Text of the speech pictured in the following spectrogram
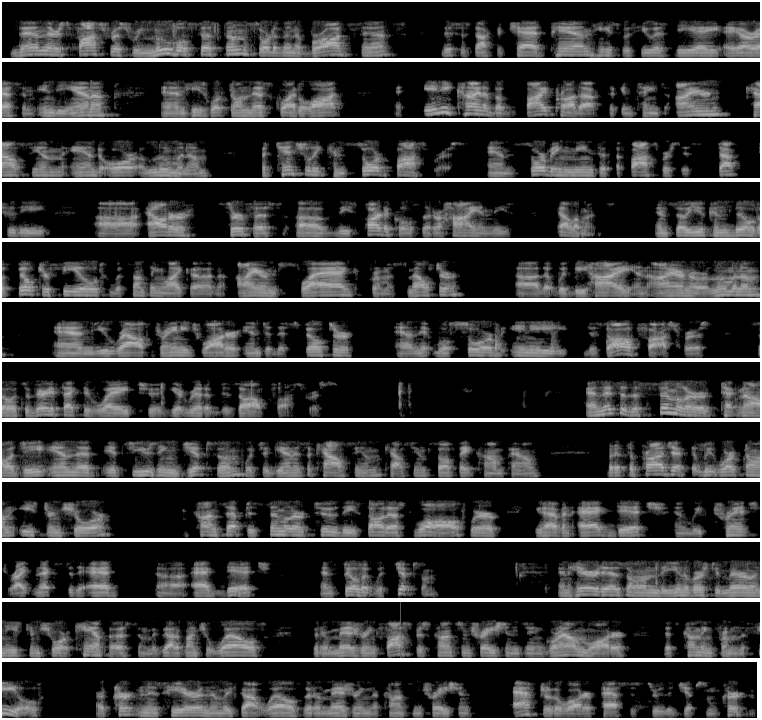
Then there's phosphorus removal systems, sort of in a broad sense. This is Dr. Chad Penn. He's with USDA ARS in Indiana, and he's worked on this quite a lot. Any kind of a byproduct that contains iron, calcium, and or aluminum potentially can sorb phosphorus. And sorbing means that the phosphorus is stuck to the uh, outer surface of these particles that are high in these elements. And so you can build a filter field with something like an iron slag from a smelter uh, that would be high in iron or aluminum, and you route drainage water into this filter, and it will sorb any dissolved phosphorus. So it's a very effective way to get rid of dissolved phosphorus. And this is a similar technology in that it's using gypsum, which again is a calcium, calcium sulfate compound, but it's a project that we worked on Eastern Shore. The concept is similar to the sawdust wall, where you have an ag ditch, and we've trenched right next to the ag, uh, ag ditch and filled it with gypsum. And here it is on the University of Maryland Eastern Shore campus, and we've got a bunch of wells that are measuring phosphorus concentrations in groundwater that's coming from the field. Our curtain is here, and then we've got wells that are measuring the concentration after the water passes through the gypsum curtain.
